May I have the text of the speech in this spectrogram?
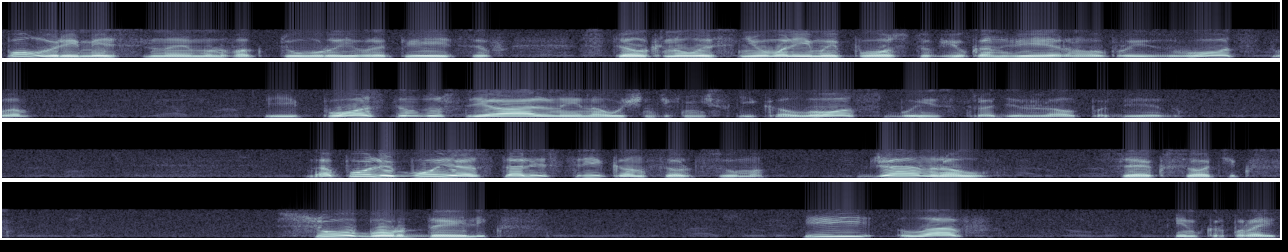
Полуремесленная мануфактура европейцев столкнулась с неумолимой поступью конвейерного производства, и постиндустриальный научно-технический колосс быстро одержал победу. На поле боя остались три консорциума: General Sexotics, Subordelix и Love Incorporated.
